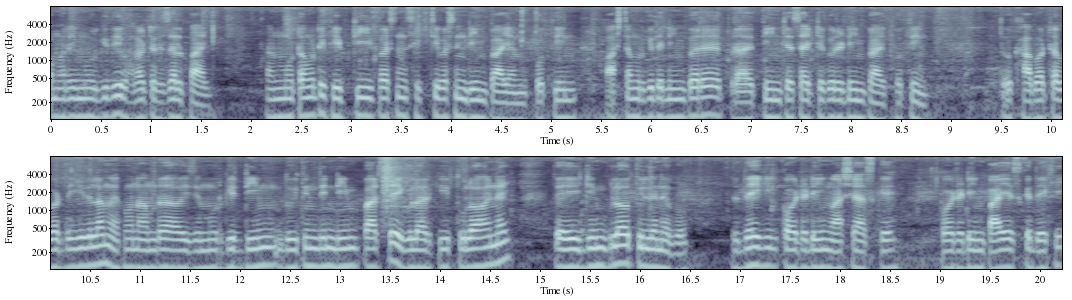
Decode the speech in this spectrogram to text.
আমার এই মুরগি দিয়ে ভালো একটা রেজাল্ট পাই। কারণ মোটামুটি ফিফটি পার্সেন্ট সিক্সটি পার্সেন্ট ডিম পাই আমি প্রতিদিন। পাঁচটা মুরগিতে ডিম পারে, প্রায় তিনটে, চারটে করে ডিম পাই প্রতিদিন। তো খাবার টাবার দিয়ে দিলাম, এখন আমরা ওই যে মুরগির ডিম, দুই, তিন দিন ডিম পারছে, এগুলো আর কি তোলা হয় নাই। তো এই ডিমগুলোও তুলে নেব। দেখি কয়টা ডিম আসে আজকে, কয়টা ডিম পাই আজকে দেখি।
